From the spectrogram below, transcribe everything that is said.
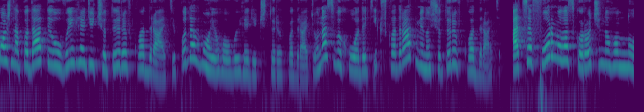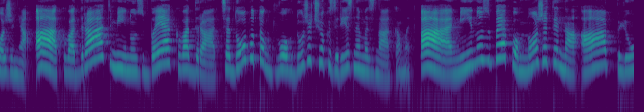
можна подати у вигляді 4 в квадраті. Подавмо його у вигляді 4 в квадраті. У нас виходить х квадрат мінус 4 в квадраті. А це формула скороченого множення. а квадрат мінус b квадрат. Це добуток двох дужечок з різними знаками. а мінус b помножити на а плюс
